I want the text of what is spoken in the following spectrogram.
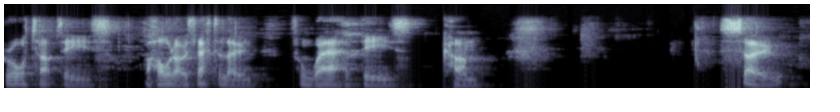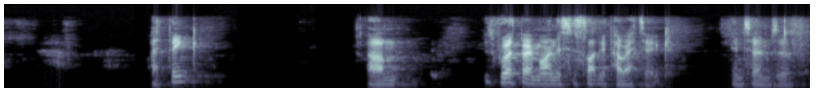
brought up these? Behold, I was left alone. From where have these come? So, I think um, it's worth bearing in mind this is slightly poetic in terms of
